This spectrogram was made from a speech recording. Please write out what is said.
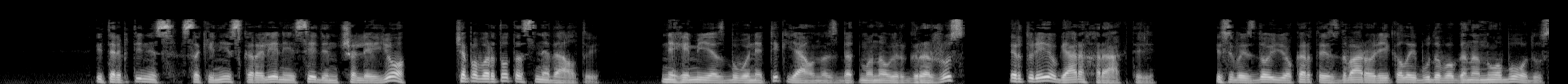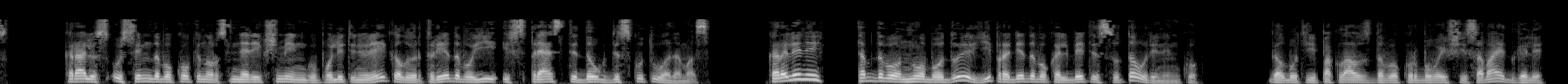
Įterptinis sakinys karalieniai sėdint šalia jo, čia pavartotas neveltui. Nehemijas buvo ne tik jaunas, bet manau ir gražus ir turėjo gerą charakterį. Įsivaizduoju, jo kartais dvaro reikalai būdavo gana nuobodus. Karalius užsimdavo kokiu nors nereikšmingu politiniu reikalu ir turėdavo jį išspręsti daug diskutuodamas. Karalieniai tapdavo nuobodu ir jį pradėdavo kalbėti su taurininku. Galbūt jį paklausdavo, kur buvai šį savaitgalį,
